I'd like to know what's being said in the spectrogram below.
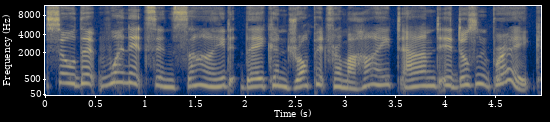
so that when it's inside, they can drop it from a height and it doesn't break.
